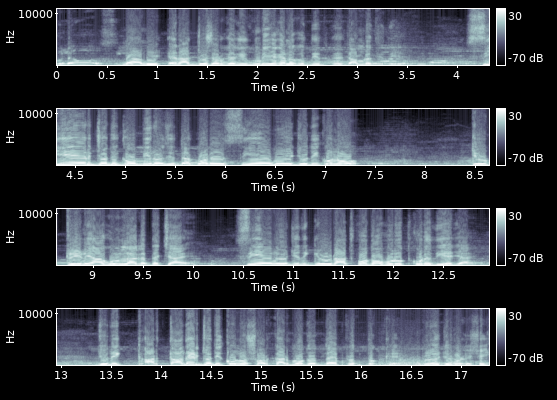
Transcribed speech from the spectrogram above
হলেও না আমি রাজ্য সরকারকে গুড়িয়ে কেন আমরা দিতে যাব? সিএ যদি কেউ বিরোধিতা করে সিএ নিয়ে যদি কোনো কেউ ট্রেনে আগুন লাগাতে চায় সিএ নিয়ে যদি কেউ রাজপথ অবরোধ করে দিয়ে যায় যদি আর তাদের যদি কোনো সরকার মদত দেয় প্রত্যক্ষে প্রয়োজন হলে সেই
